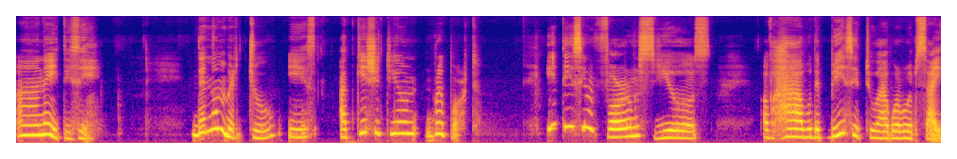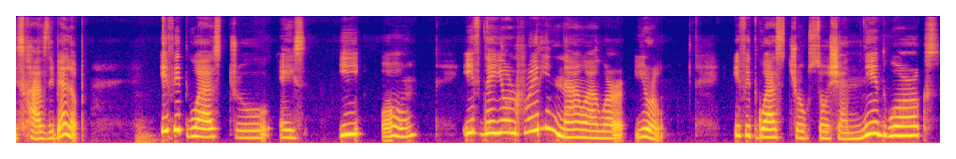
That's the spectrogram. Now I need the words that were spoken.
and etc. The number two is acquisition report. It is informs use of how the visit to our website has developed. If it was through SEO, they already know our URL, if it was through social networks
